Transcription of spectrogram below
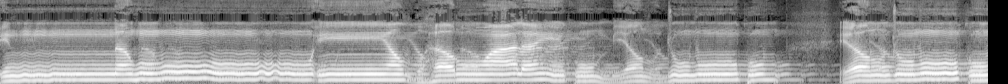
انهم ان يظهروا عليكم يرجموكم يرجموكم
